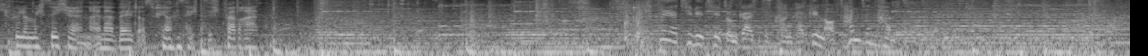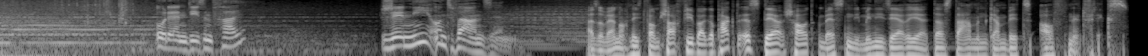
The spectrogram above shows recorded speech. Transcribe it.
Ich fühle mich sicher in einer Welt aus 64 Quadraten. Kreativität und Geisteskrankheit gehen oft Hand in Hand. Oder in diesem Fall? Genie und Wahnsinn. Also wer noch nicht vom Schachfieber gepackt ist, der schaut am besten die Miniserie Das Damen Gambit auf Netflix.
